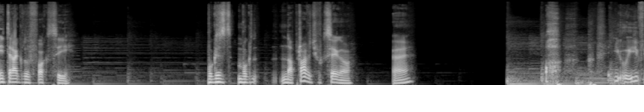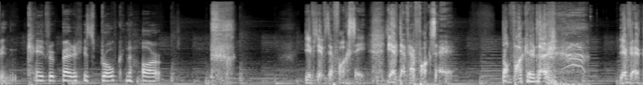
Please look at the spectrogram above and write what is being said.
interact with Foxy. Mogę, mogę naprawić Foxy'ego. Okej. Oh, you even can't repair his broken heart. Give give Foxy! Give give Foxy! The fucker there! Give give!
